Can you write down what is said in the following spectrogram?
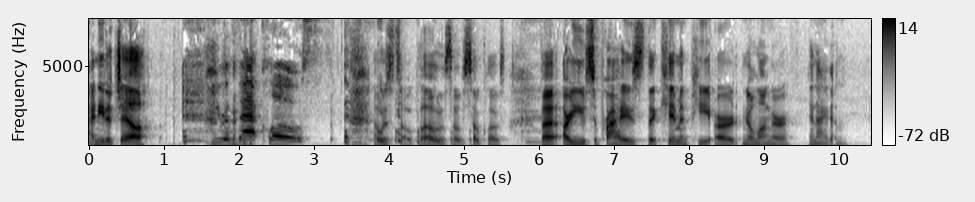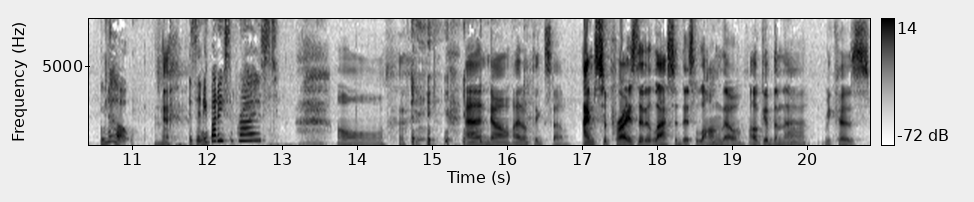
I need a chill. You were that close. I was so close. I was so close. But are you surprised that Kim and Pete are no longer an item? No. Is anybody surprised? Oh, uh, no, I don't think so. I'm surprised that it lasted this long, though. I'll give them that because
